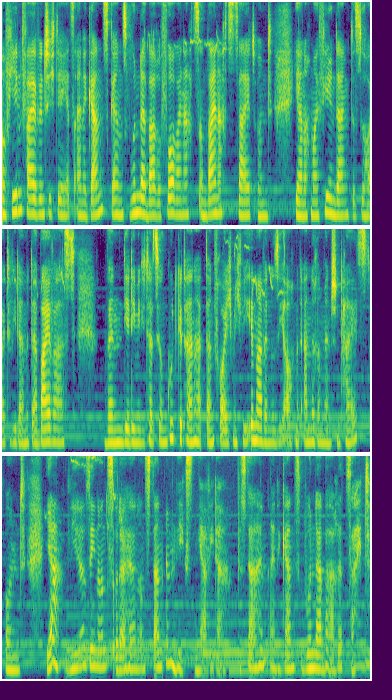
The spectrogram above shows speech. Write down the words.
Auf jeden Fall wünsche ich dir jetzt eine ganz, ganz wunderbare Vorweihnachts- und Weihnachtszeit und ja, nochmal vielen Dank, dass du heute wieder mit dabei warst. Wenn dir die Meditation gut getan hat, dann freue ich mich wie immer, wenn du sie auch mit anderen Menschen teilst. Und ja, wir sehen uns oder hören uns dann im nächsten Jahr wieder. Bis dahin eine ganz wunderbare Zeit.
